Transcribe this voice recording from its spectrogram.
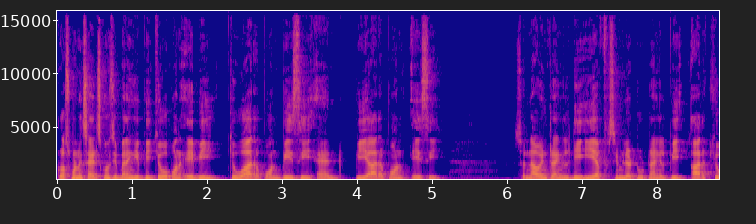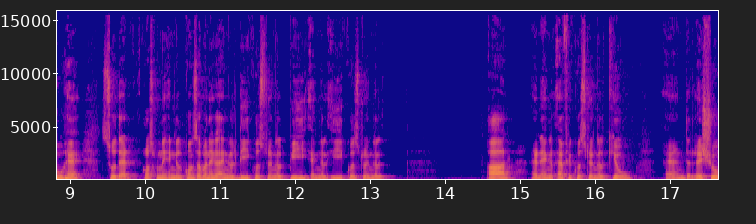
क्रॉसपॉन्डिंग साइड्स कौन सी बनेंगी? P Q upon A B Q R upon B C and P R upon A C so now in triangle D E F similar to triangle P R Q है. सो दैट क्रॉसपॉन्डिंग एंगल कौन सा बनेगा? Angle D equals to angle P angle E equals to angle R and angle F equals to angle Q and the ratio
